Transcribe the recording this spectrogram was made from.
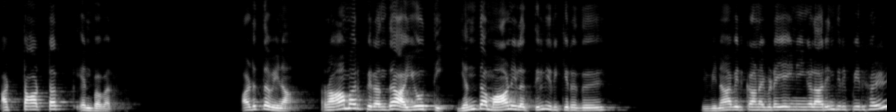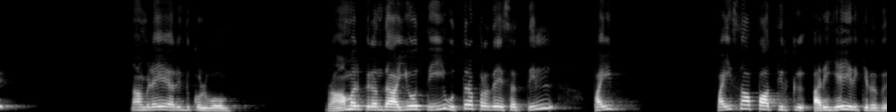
அட்டாட்டர்க் என்பவர். அடுத்த வினா. ராமர் பிறந்த அயோத்தி எந்த மாநிலத்தில் இருக்கிறது? இவ்வினாவிற்கான விடையை நீங்கள் அறிந்திருப்பீர்கள். நாம் விடையை அறிந்து கொள்வோம். ராமர் பிறந்த அயோத்தி உத்தரப்பிரதேசத்தில் பை பைசாபாத்திற்கு அருகே இருக்கிறது.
